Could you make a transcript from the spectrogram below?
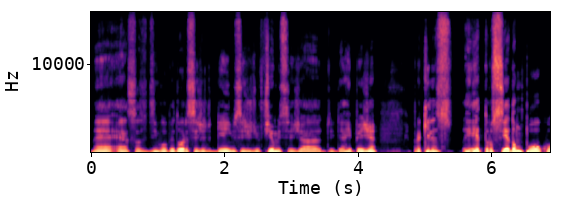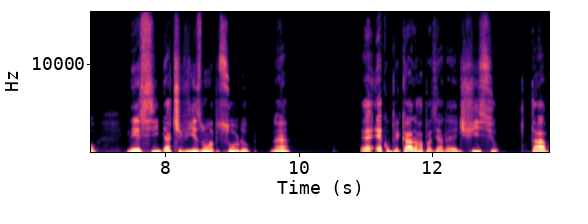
né, essas desenvolvedoras, seja de games, seja de filmes, seja de RPG, para que eles retrocedam um pouco nesse ativismo absurdo, né? É, é complicado, rapaziada, é difícil, tá?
